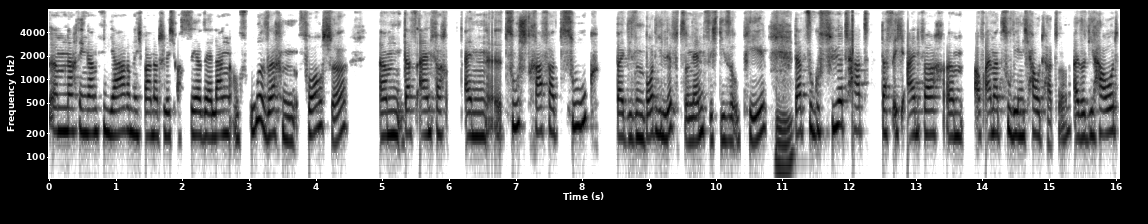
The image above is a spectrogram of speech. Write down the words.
ähm, nach den ganzen Jahren, ich war natürlich auch sehr, sehr lang auf Ursachenforsche, ähm, dass einfach ein äh, zu straffer Zug bei diesem Bodylift, so nennt sich diese OP, mhm. dazu geführt hat, dass ich einfach ähm, auf einmal zu wenig Haut hatte. Also die Haut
